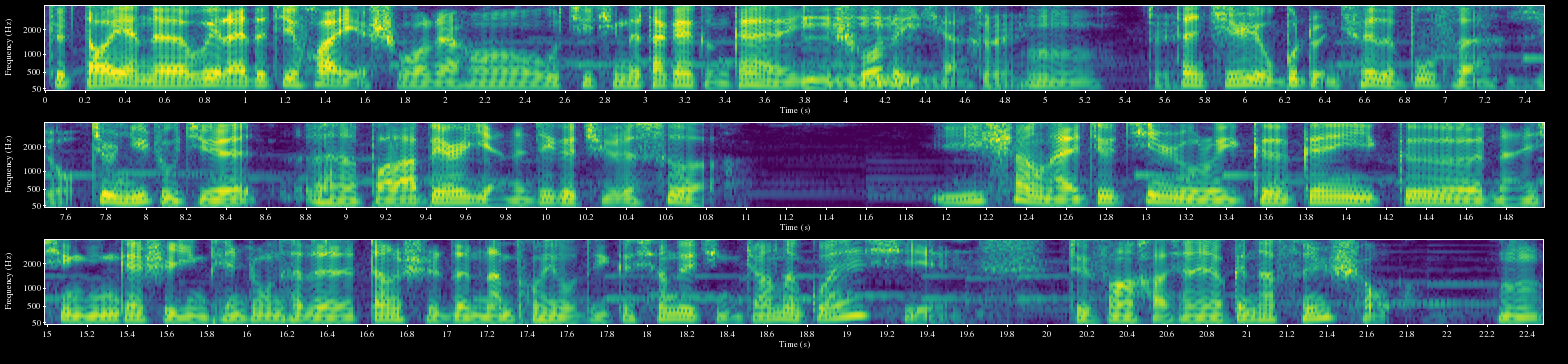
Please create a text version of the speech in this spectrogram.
这导演的未来的计划也说了，然后剧情的大概梗概也说了一下。嗯对嗯，对。但其实有不准确的部分，有，就是女主角呃宝拉贝尔演的这个角色，一上来就进入了一个跟一个男性，应该是影片中她的当时的男朋友的一个相对紧张的关系，对方好像要跟她分手，嗯，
